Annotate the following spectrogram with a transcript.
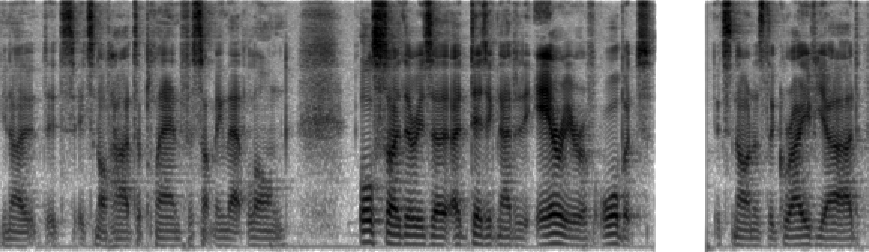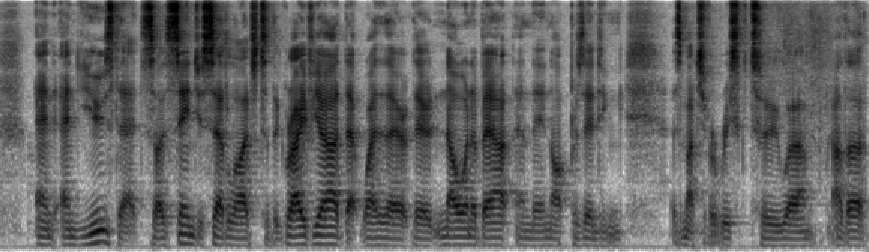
You know, it's it's not hard to plan for something that long. Also, there is a, a designated area of orbit. It's known as the graveyard, and and use that. So send your satellites to the graveyard. That way, they're they're known about and they're not presenting as much of a risk to um, other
